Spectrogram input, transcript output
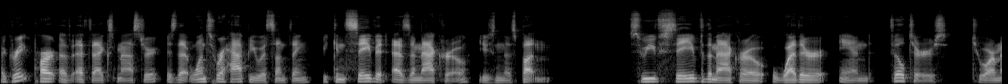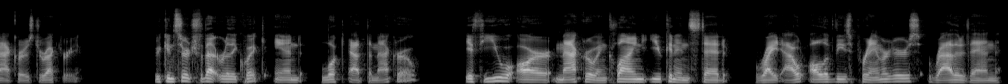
A great part of FX Master is that once we're happy with something, we can save it as a macro using this button. So we've saved the macro weather and filters to our macros directory. We can search for that really quick and look at the macro. If you are macro inclined, you can instead write out all of these parameters rather than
